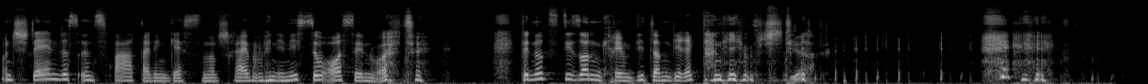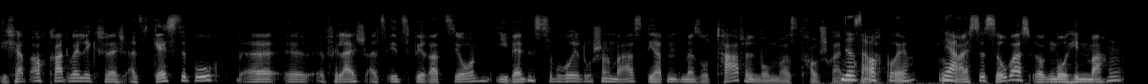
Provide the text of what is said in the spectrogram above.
und stellen das ins Bad bei den Gästen und schreiben, wenn ihr nicht so aussehen wollt, benutzt die Sonnencreme, die dann direkt daneben steht. Ja. Ich habe auch gerade überlegt, vielleicht als Gästebuch, äh, äh, vielleicht als Inspiration, Events, wo du schon warst, die hatten immer so Tafeln, wo man was draufschreiben Das ist konnte. auch cool. Ja, Weißt du, sowas irgendwo hinmachen,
